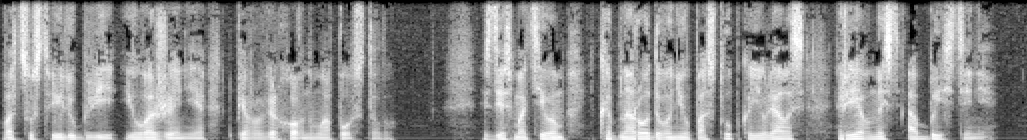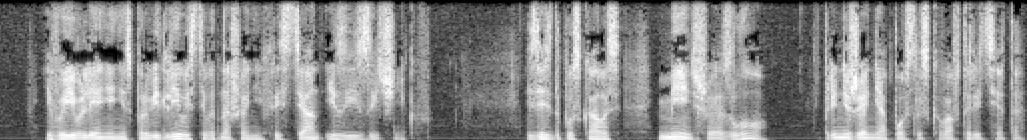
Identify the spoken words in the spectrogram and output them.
в отсутствии любви и уважения к первоверховному апостолу. Здесь мотивом к обнародованию поступка являлась ревность об истине и выявление несправедливости в отношении христиан из язычников. Здесь допускалось меньшее зло, принижение апостольского авторитета,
